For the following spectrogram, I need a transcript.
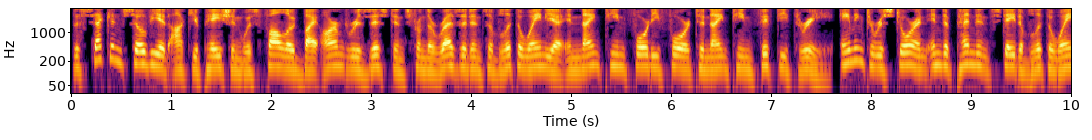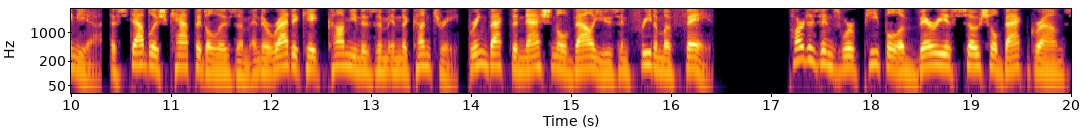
The Second Soviet occupation was followed by armed resistance from the residents of Lithuania in 1944–1953, aiming to restore an independent state of Lithuania, establish capitalism and eradicate communism in the country, bring back the national values and freedom of faith. Partisans were people of various social backgrounds,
